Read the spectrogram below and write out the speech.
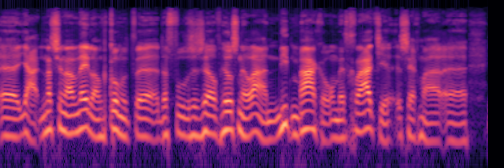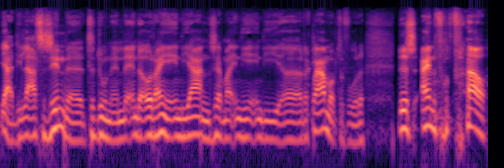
eh, ja, Nationale Nederland kon het, eh, dat voelden ze zelf heel snel aan, niet maken om met Graatje, zeg maar, eh, ja, die laatste zin eh, te doen. En, de- en de Oranje Indiaan, zeg maar, in die, in die eh, reclame op te voeren. Dus einde van het verhaal.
